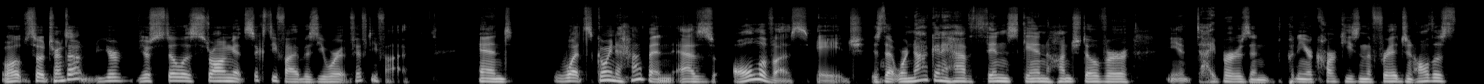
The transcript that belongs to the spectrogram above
Well, so it turns out you're you're still as strong at 65 as you were at 55. And what's going to happen as all of us age is that we're not going to have thin skin, hunched over, you know, diapers and putting your car keys in the fridge and all those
